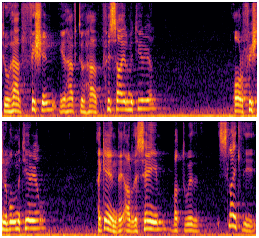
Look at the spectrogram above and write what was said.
to have fission, you have to have fissile material or fissionable material. Again, they are the same, but with slightly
